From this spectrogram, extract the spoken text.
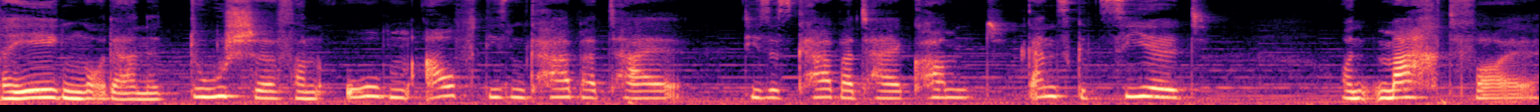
Regen oder eine Dusche von oben auf diesen Körperteil, dieses Körperteil kommt ganz gezielt und machtvoll,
